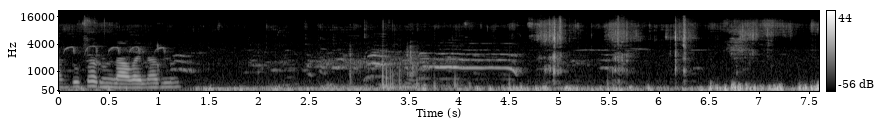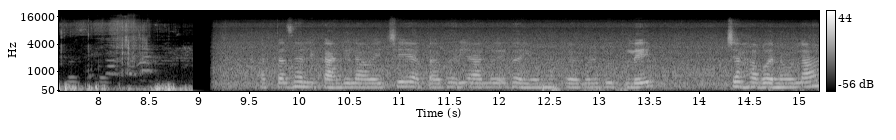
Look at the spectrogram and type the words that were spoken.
आज दुपारून लावायला लागलो. आता झाले कांदे लावायचे. आता घरी आलो आहे घरी येऊन वगैरे धुतले. चहा बनवला.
